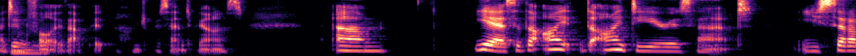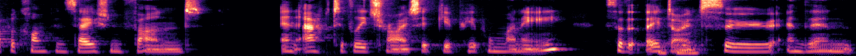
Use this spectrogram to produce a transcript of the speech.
I didn't Mm. follow that bit 100% to be honest. Um, yeah, so the i the idea is that you set up a compensation fund and actively try to give people money so that they Mhm. don't sue and then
